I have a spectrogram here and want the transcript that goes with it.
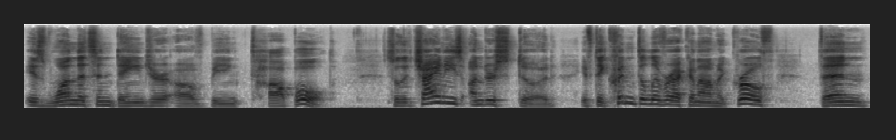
is one that's in danger of being toppled. So the Chinese understood if they couldn't deliver economic growth, then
